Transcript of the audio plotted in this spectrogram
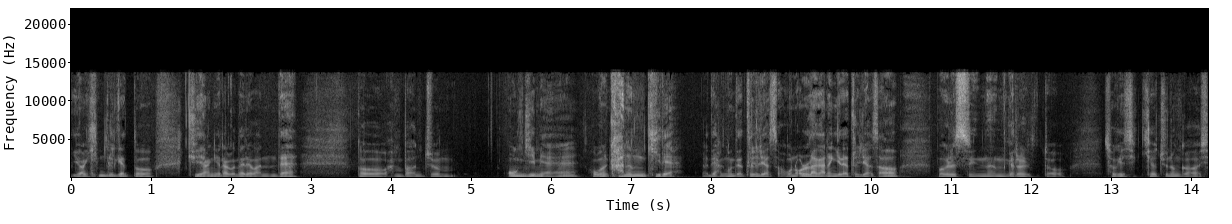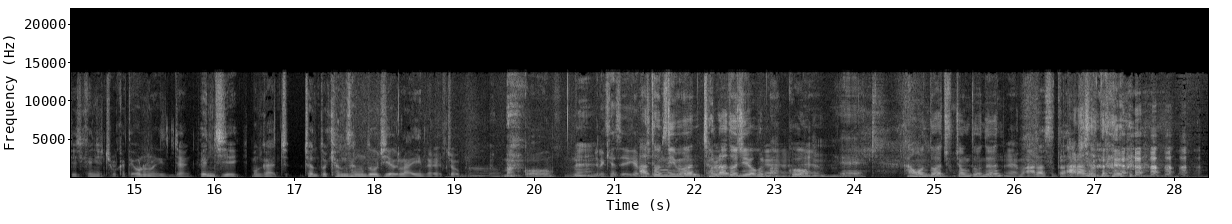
이왕 힘들게 또 귀향이라고 내려왔는데 또 한번 좀 온 김에 혹은 가는 길에 어디 한 군데 들려서 혹은 올라가는 길에 들려서 먹을 수 있는 거를 또 소개시켜 주는 것이 굉장히 좋을 것 같아요. 오늘은 이제 왠지 뭔가 전 또 경상도 지역 라인을 좀 맡고 음, 네. 이렇게 해서 얘기하면 아톰님은 전라도 지역을 네, 맡고 네. 예. 강원도와 충청도는 네, 뭐 알아서들 알아서들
